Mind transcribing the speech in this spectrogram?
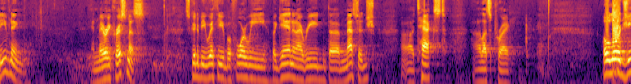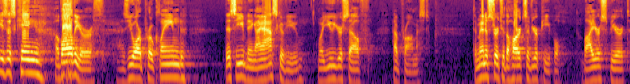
evening and Merry Christmas. It's good to be with you before we begin and I read the message uh, text. Uh, let's pray. O Lord Jesus, King of all the earth, as you are proclaimed this evening, I ask of you what you yourself have promised to minister to the hearts of your people by your Spirit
